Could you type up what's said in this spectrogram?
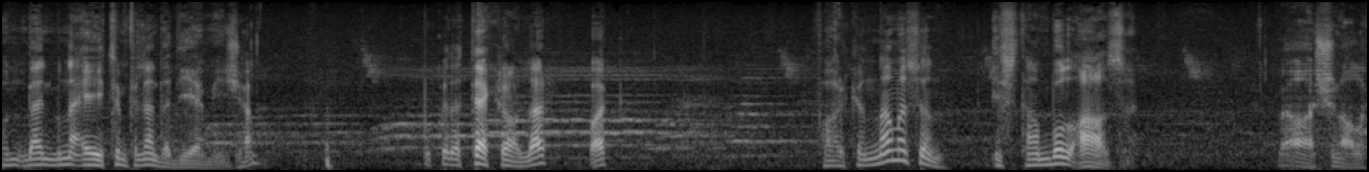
ben buna eğitim falan da diyemeyeceğim. Bu kadar tekrarlar. Bak farkında mısın? İstanbul ağzı. Ve aşinalık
